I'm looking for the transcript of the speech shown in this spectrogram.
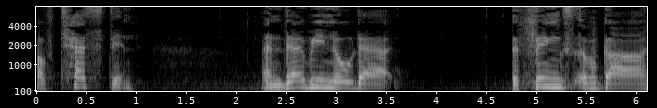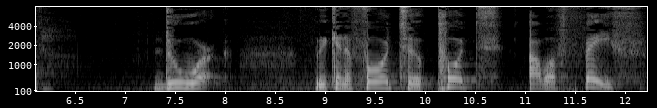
of testing. And then we know that the things of God do work. We can afford to put our faith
